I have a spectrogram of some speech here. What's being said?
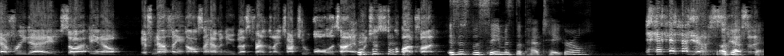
every day. So uh, you know, if nothing else, I have a new best friend that I talk to all the time, which is a lot of fun. Is this the same as the pate girl? Yes. Okay, Yes. okay.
